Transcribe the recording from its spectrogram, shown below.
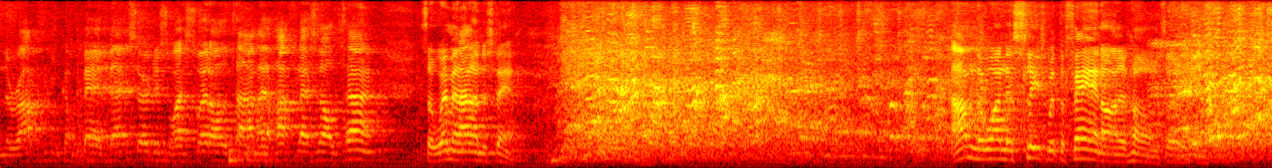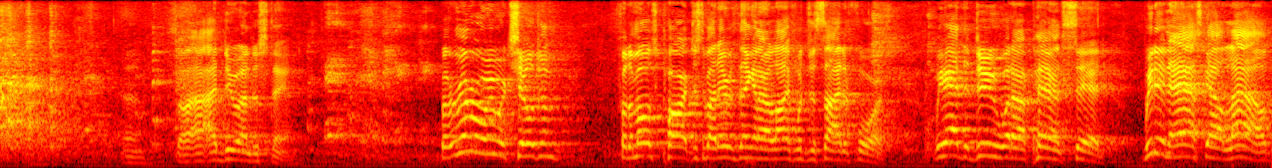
neuropathy from bad back surgery, so I sweat all the time. I have hot flashes all the time. So women, I understand. I'm the one that sleeps with the fan on at home, so, uh, so I, I do understand. But remember when we were children? For the most part, just about everything in our life was decided for us. We had to do what our parents said. We didn't ask out loud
